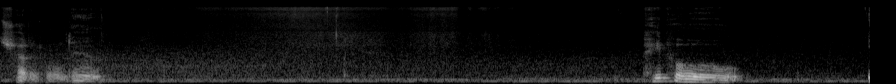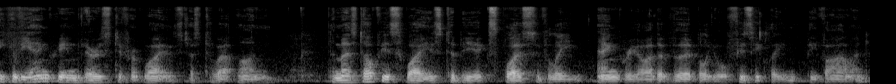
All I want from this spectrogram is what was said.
shut it all down. People, you can be angry in various different ways, just to outline. The most obvious way is to be explosively angry, either verbally or physically, be violent.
